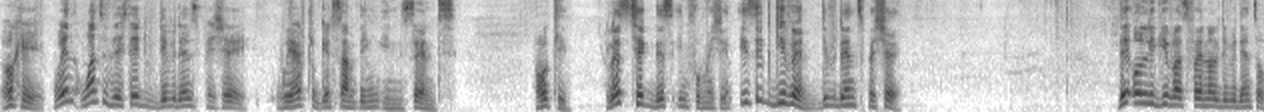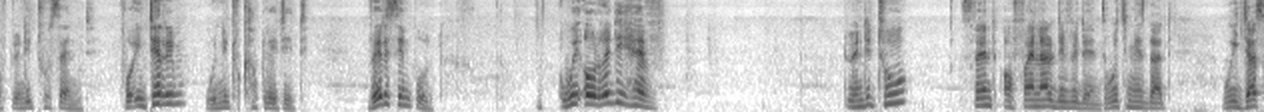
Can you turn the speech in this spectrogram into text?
okay when once they said dividends per share we have to get something in cents. Okay let's check this information. Is it given dividends per share? They only give us final dividends of 22 cent for interim we need to calculate it. Very simple. We already have 22 cent of final dividends which means that we just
